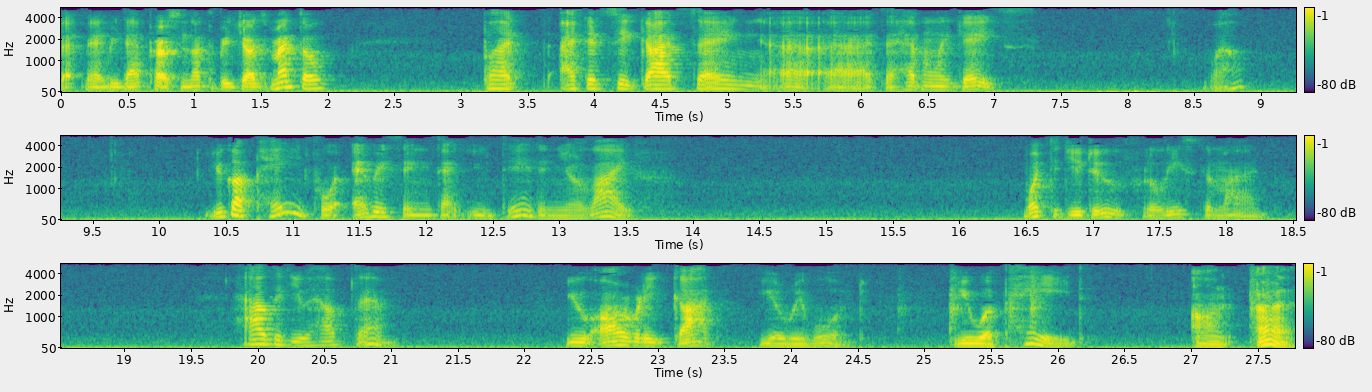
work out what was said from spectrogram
that maybe that person, not to be judgmental, but I could see God saying uh, uh, at the heavenly gates, well, you got paid for everything that you did in your life. What did you do for the least of mine? How did you help them? You already got your reward. You were paid on earth.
